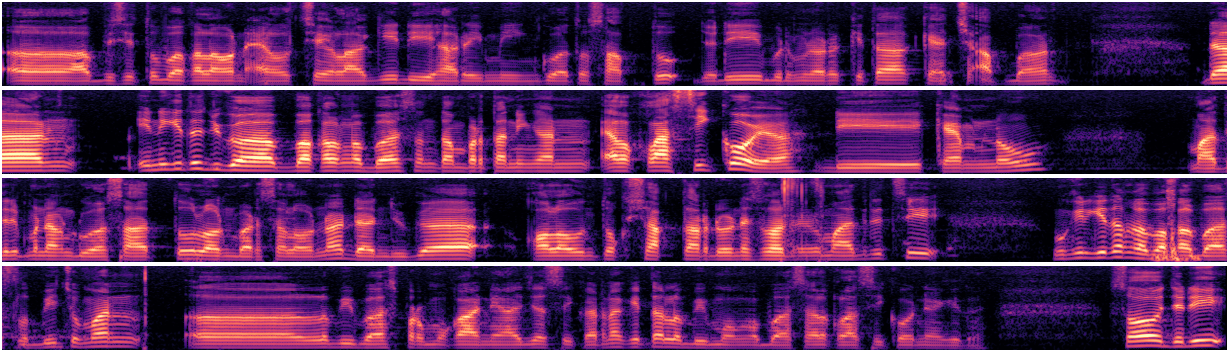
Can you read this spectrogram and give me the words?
Eh abis itu bakal lawan LC lagi di hari Minggu atau Sabtu. Jadi benar-benar kita catch up banget. Dan ini kita juga bakal ngebahas tentang pertandingan El Clasico ya di Camp Nou. Madrid menang 2-1 lawan Barcelona dan juga kalau untuk Shakhtar Donetsk lawan Madrid sih mungkin kita nggak bakal bahas lebih cuman eh, lebih bahas permukaannya aja sih karena kita lebih mau ngebahas El Clasico-nya gitu. So jadi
